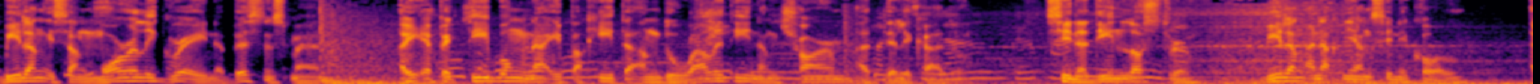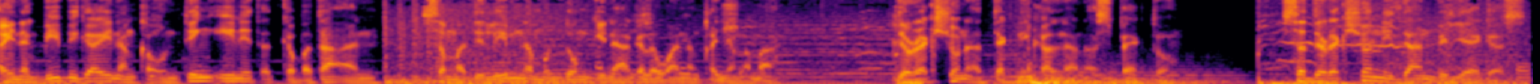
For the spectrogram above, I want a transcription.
bilang isang morally gray na businessman, ay epektibong naipakita ang duality ng charm at delikado. Si Nadine Lostro, bilang anak niyang si Nicole, ay nagbibigay ng kaunting init at kabataan sa madilim na mundong ginagalawan ng kanyang ama. Direksyon at technical na aspekto. Sa direksyon ni Dan Villegas,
